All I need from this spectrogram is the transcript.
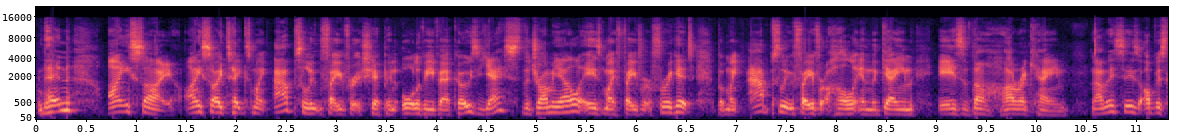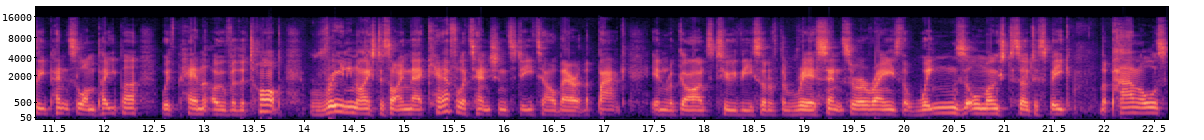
Then, Isai. Isai takes my absolute favourite ship in all of Eve Echoes. Yes, the Dramiel is my favourite frigate, but my absolute favourite hull in the game is the Hurricane. Now this is obviously pencil on paper with pen over the top. Really nice design there. Careful attention to detail there at the back in regards to the sort of the rear sensor arrays, the wings almost, so to speak, the panels,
